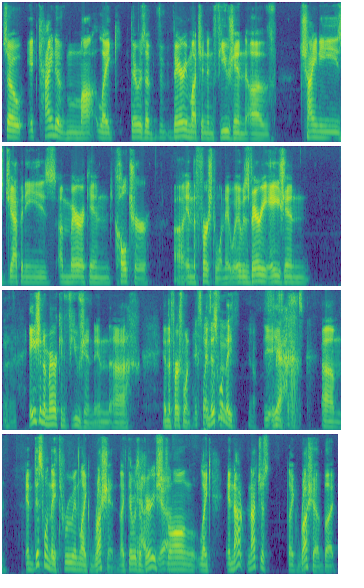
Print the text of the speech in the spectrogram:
So it kind of mo- like there was a v- very much an infusion of Chinese, Japanese, American culture uh, in the first one. It, it was very Asian, Mhm. Asian American fusion in uh, in the first one. And this the one they. Yeah. yeah. um, and this one they threw in like Russian. Like there was a very yeah. strong like, and not not just like Russia, but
